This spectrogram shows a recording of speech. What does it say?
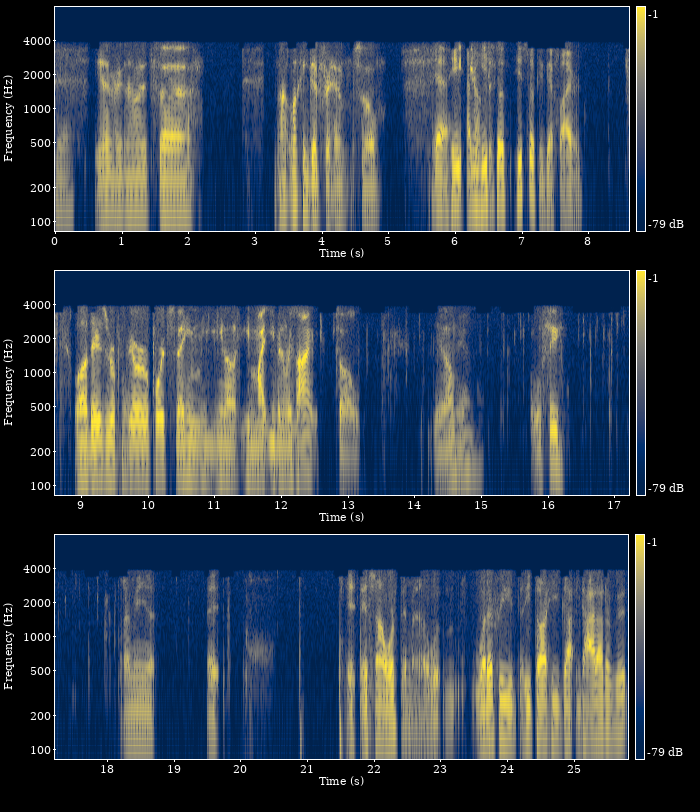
Yeah. yeah, right now it's uh not looking good for him. So Yeah, he. I mean, he still he still could get fired. Well, there's there are reports that he, he, you know, he might even resign. So, you know, Yeah. we'll see. I mean, it, it it's not worth it, man. Whatever he he thought he got got out of it,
